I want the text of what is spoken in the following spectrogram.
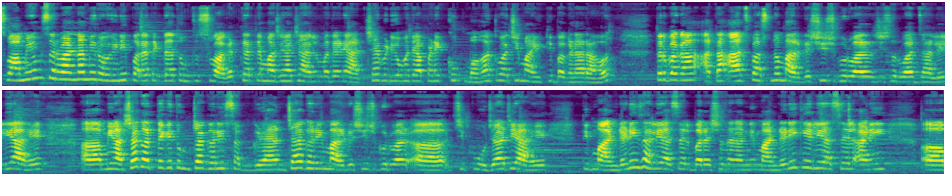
स्वामी सर्वांना मी रोहिणी परत एकदा तुमचं स्वागत करते माझ्या या चॅनलमध्ये आणि आजच्या व्हिडिओमध्ये आपण एक खूप महत्त्वाची माहिती बघणार आहोत. तर बघा आता आजपासून मार्गशीर्ष गुरुवाराची सुरुवात झालेली आहे. मी आशा करते की तुमच्या घरी सगळ्यांच्या घरी मार्गशीर्ष गुरुवार ची पूजा जी आहे ती मांडणी झाली असेल बऱ्याचशा जणांनी मांडणी केली असेल आणि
